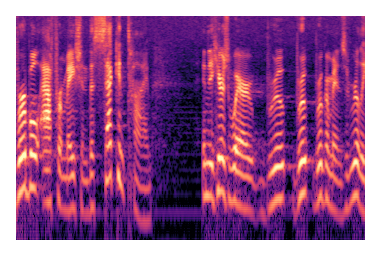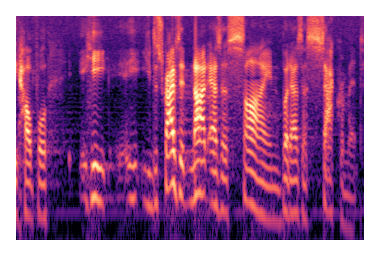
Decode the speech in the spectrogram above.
verbal affirmation. The second time, and here's where Bru, Bru, Brueggemann is really helpful. He, he, he describes it not as a sign, but as a sacrament.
